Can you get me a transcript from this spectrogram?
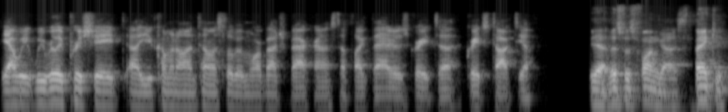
yeah, we, we really appreciate uh, you coming on, telling us a little bit more about your background and stuff like that. It was great to great to talk to you. Yeah, this was fun, guys. Thank you.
